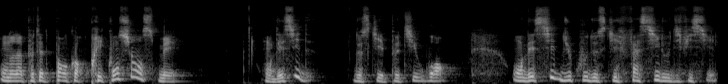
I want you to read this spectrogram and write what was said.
On n'en a peut-être pas encore pris conscience, mais on décide de ce qui est petit ou grand. On décide du coup de ce qui est facile ou difficile.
